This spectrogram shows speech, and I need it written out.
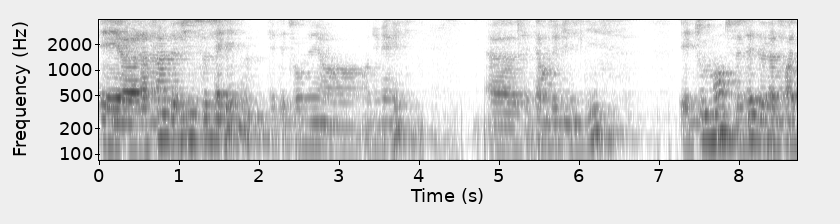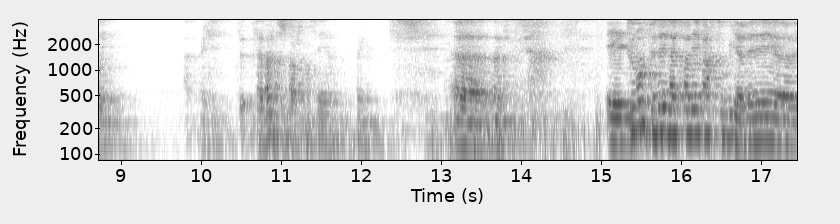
Et euh, la fin de Film Socialisme, qui était tourné en numérique. Euh, c'était en 2010 et tout le monde faisait de la 3D. Ah, ça va si je parle français hein euh, et tout le monde faisait de la 3D partout. Il y avait euh,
